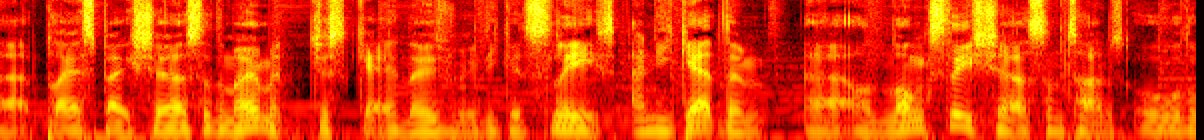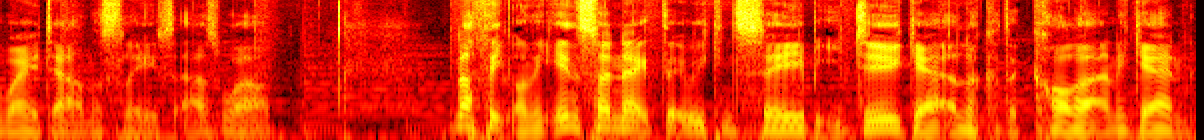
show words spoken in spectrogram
uh, player spec shirts at the moment. Just getting those really good sleeves. And you get them uh, on long sleeve shirts sometimes, all the way down the sleeves as well. Nothing on the inside neck that we can see, but you do get a look at the collar. And again,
